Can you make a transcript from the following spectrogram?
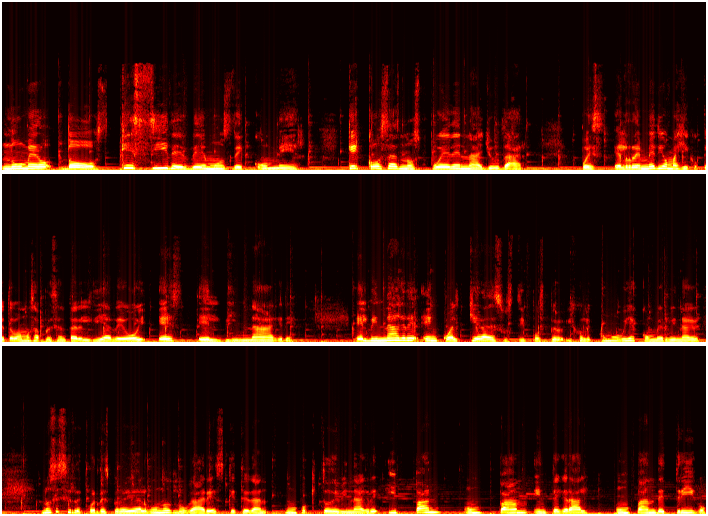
número dos. ¿Qué sí debemos de comer? ¿Qué cosas nos pueden ayudar? Pues el remedio mágico que te vamos a presentar el día de hoy es el vinagre. El vinagre en cualquiera de sus tipos, pero híjole, ¿cómo voy a comer vinagre? No sé si recuerdes, pero hay algunos lugares que te dan un poquito de vinagre y pan, un pan integral, un pan de trigo.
